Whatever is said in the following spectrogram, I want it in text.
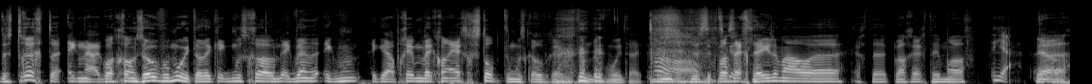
dus terug te, ik, nou, ik was gewoon zo vermoeid dat ik, ik moest gewoon, ik ben, ik, ik, ja, op een gegeven moment ben ik gewoon echt gestopt. Toen moest ik overgeven van de vermoeidheid. Oh, dus ik was echt helemaal, eh, echt, eh, ik lag echt helemaal af. Ja, Ja. Eh,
